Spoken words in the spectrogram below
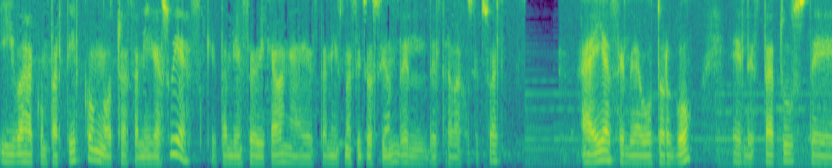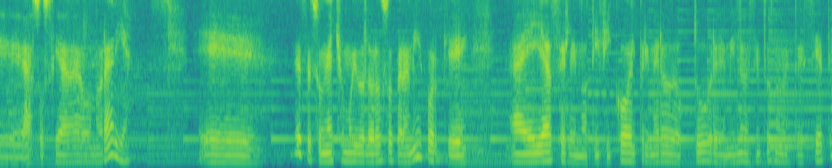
iba a compartir con otras amigas suyas que también se dedicaban a esta misma situación del, del trabajo sexual. A ella se le otorgó el estatus de asociada honoraria. Eh, ese es un hecho muy doloroso para mí porque a ella se le notificó el primero de octubre de 1997.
